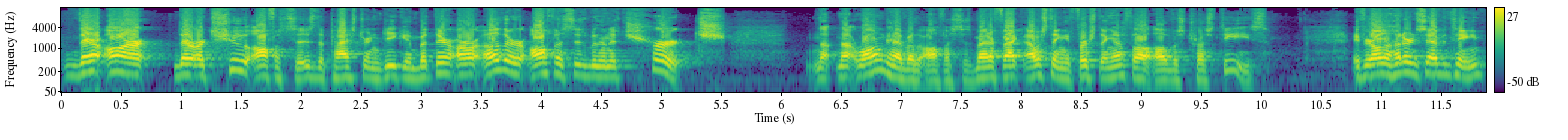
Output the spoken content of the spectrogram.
There are, there are two offices, the pastor and deacon, but there are other offices within a church. Not, not wrong to have other offices. Matter of fact, I was thinking, the first thing I thought of was trustees. If you're on 117,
